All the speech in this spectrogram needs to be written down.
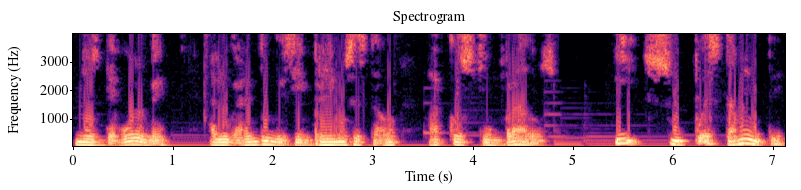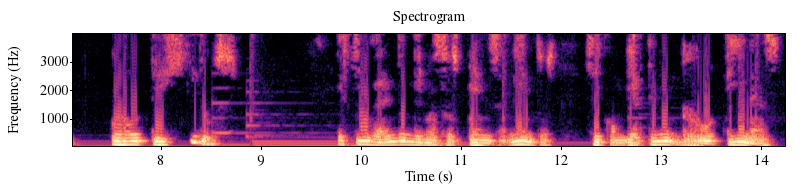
nos devuelve al lugar en donde siempre hemos estado acostumbrados y supuestamente protegidos. Este lugar en donde nuestros pensamientos se convierten en rutinas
